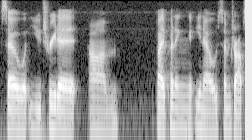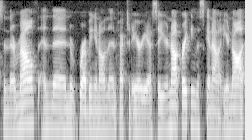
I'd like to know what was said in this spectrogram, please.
So you treat it um by putting, you know, some drops in their mouth and then rubbing it on the infected area. So you're not breaking the skin out. You're not,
